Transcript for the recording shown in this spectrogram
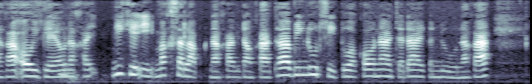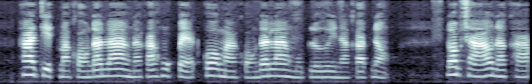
นะคะ เอาอีกแล้วนะคะ นี่เคอีมักสลับนะคะพี่น้องคะถ้าวิ่งรูด 4 ตัวก็น่าจะได้กันอยู่นะคะ 57 มาของด้านล่างนะคะ 68 ก็มาของด้านล่างหมดเลยนะคะพี่น้องรอบเช้านะคะ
